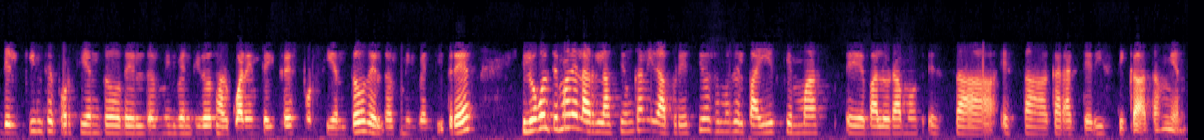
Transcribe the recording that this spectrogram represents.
del 15% del 2022 al 43% del 2023. Y luego el tema de la relación calidad-precio, somos el país que más eh, valoramos esta, esta característica también.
